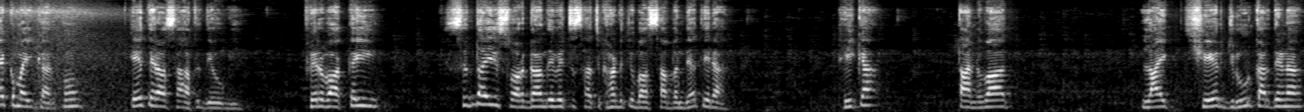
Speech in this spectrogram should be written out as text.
ਇਹ ਕਮਾਈ ਕਰ ਤੂੰ ਇਹ ਤੇਰਾ ਸਾਥ ਦੇਊਗੀ। ਫਿਰ ਵਾਕਈ ਸਿੱਧਾ ਹੀ ਸਵਰਗਾਂ ਦੇ ਵਿੱਚ ਸੱਚਖੰਡ 'ਚ ਵਾਸਾ ਬੰਦਿਆ ਤੇਰਾ। ਠੀਕ ਆ? ਧੰਨਵਾਦ। ਲਾਈਕ ਸ਼ੇਅਰ ਜਰੂਰ ਕਰ ਦੇਣਾ।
